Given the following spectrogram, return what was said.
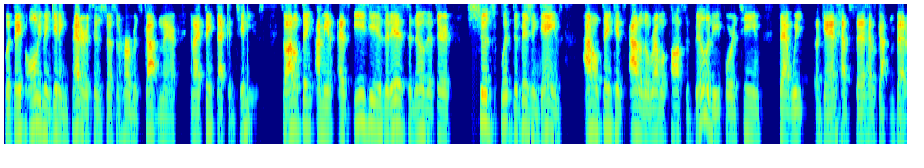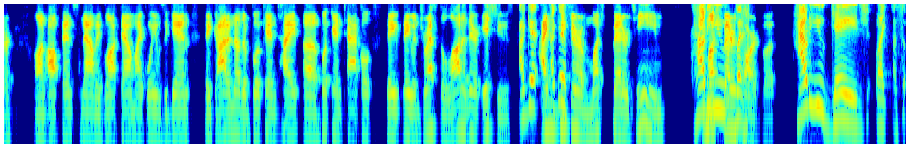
but they've only been getting better since Justin Herbert's gotten there. And I think that continues. So I don't think, I mean, as easy as it is to know that there should split division games, I don't think it's out of the realm of possibility for a team that we, again, have said has gotten better on offense. Now they've locked down Mike Williams again. They got another bookend tight, uh, bookend tackle. They've, they've addressed a lot of their issues. I get. I I, just guess. think they're a much better team. How do much you? better but start, but how do you gauge like so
